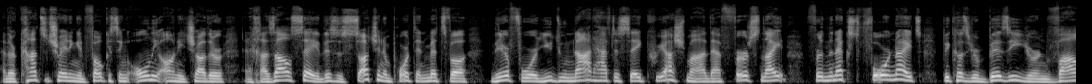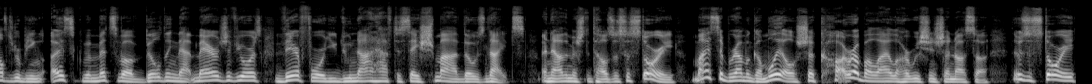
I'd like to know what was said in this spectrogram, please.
and they're concentrating and focusing only on each other. And Chazal say this is such an important mitzvah, therefore you do not have to say kriyashma that first night for the next four nights because you're busy, you're involved, you're being isaac mitzvah of building that marriage of yours. Therefore, you do not have to say shma those nights. And now the Mishnah tells us a story. Ma'aseh shakara balayla. There's a story.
